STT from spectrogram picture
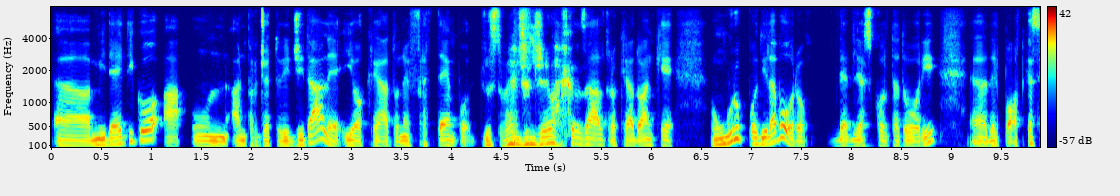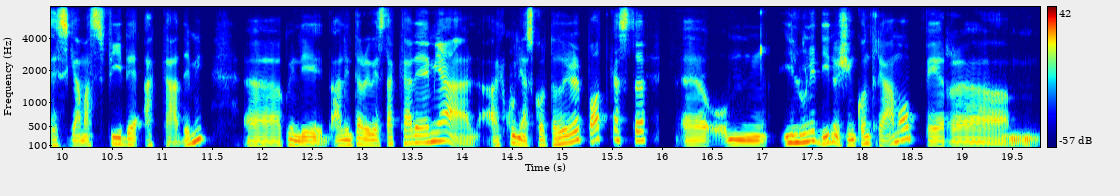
Uh, mi dedico a un, a un, progetto digitale. Io ho creato nel frattempo, giusto per aggiungere qualcos'altro, ho creato anche un gruppo di lavoro degli ascoltatori uh, del podcast e si chiama Sfide Academy. Uh, quindi all'interno di questa accademia alcuni ascoltatori del podcast um, il lunedì noi ci incontriamo per ehm,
